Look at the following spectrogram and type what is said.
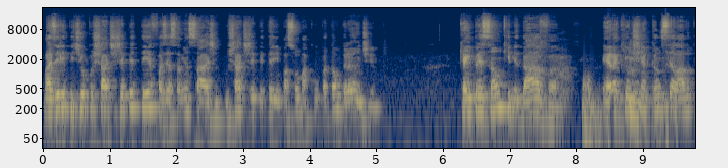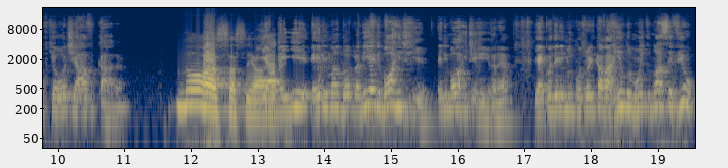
Mas ele pediu para o chat GPT fazer essa mensagem. O chat GPT me passou uma culpa tão grande que a impressão que me dava era que eu tinha cancelado porque eu odiava o cara. Nossa senhora! E aí ele mandou para mim, ele morre de rir, ele morre de rir, né? E aí quando ele me encontrou, ele estava rindo muito. Nossa, você viu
